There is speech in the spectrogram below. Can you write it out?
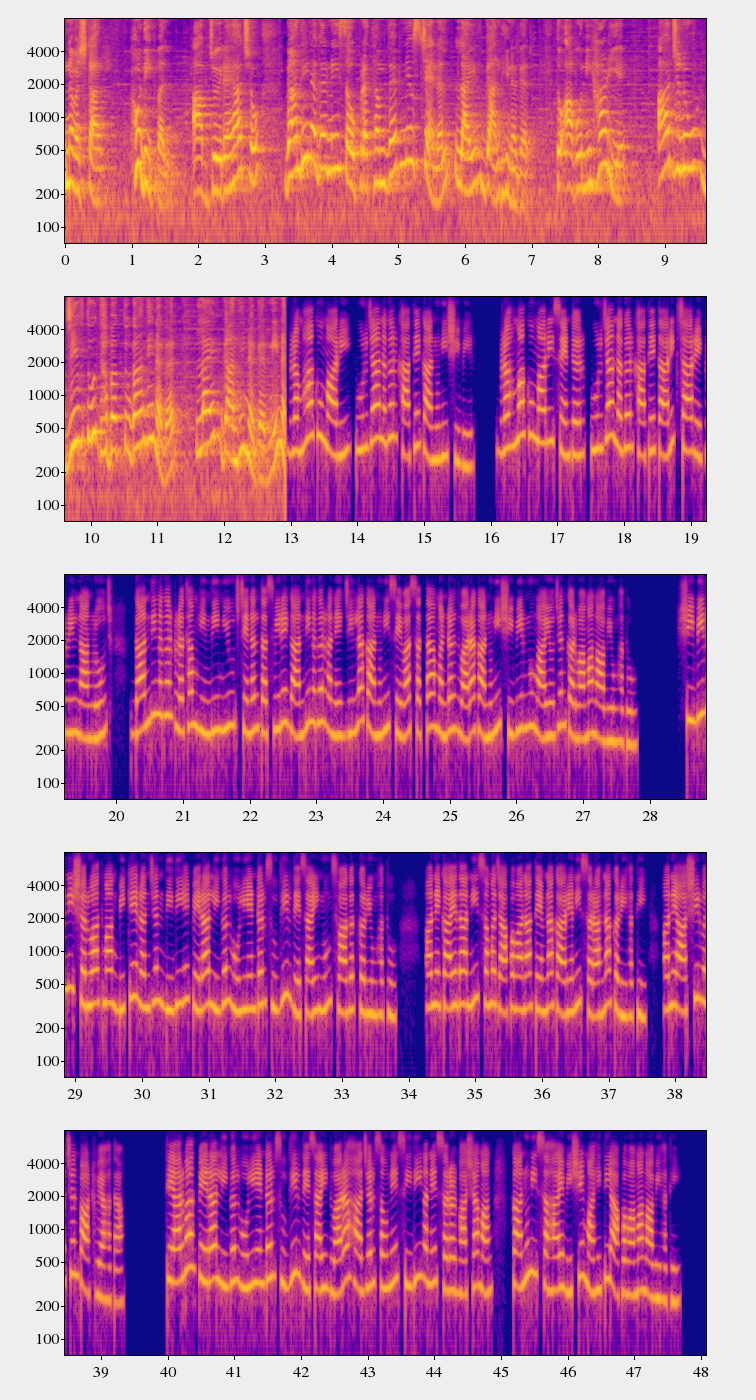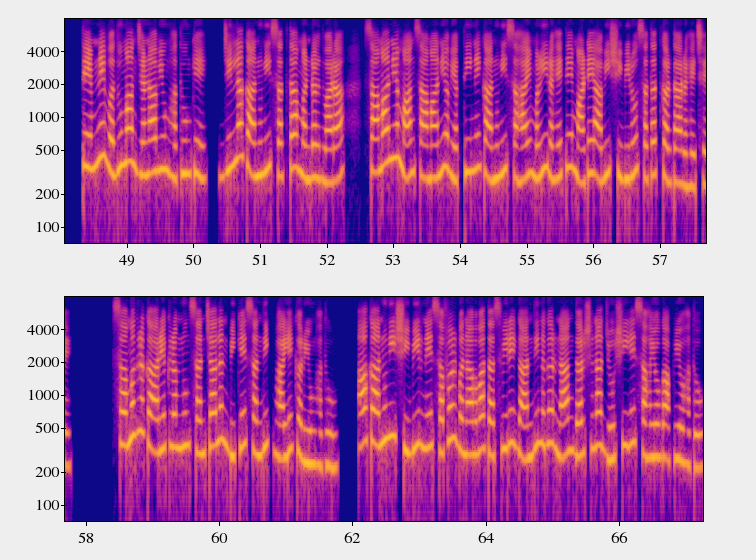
નમસ્કાર. હું દીપલ. આપ જોઈ રહ્યા છો ગાંધીનગરની સૌપ્રથમ web news channel live Gandhinagar. તો આવો નિહાળીએ આજનું જીવતું ધબકતું ગાંધીનગર લાઈવ ગાંધીનગરની બ્રહ્માકુમારી ઉર્જાનગર ખાતે કાનૂની શિબિર. બ્રહ્માકુમારી સેન્ટર ઉર્જાનગર ખાતે તારીખ ચાર એપ્રિલના રોજ ગાંધીનગર પ્રથમ હિન્દી ન્યૂઝ ચેનલ તસવીરે ગાંધીનગર અને જિલ્લા કાનૂની સેવા સત્તા મંડળ દ્વારા કાનૂની શિબિરનું આયોજન કરવામાં આવ્યું હતું. શિબિરની શરૂઆતમાં બીકે રંજન દીદીએ પેરા લીગલ વોલિયન્ટર સુધીર દેસાઈનું સ્વાગત કર્યું હતું અને કાયદાની સમજ આપવાના તેમના કાર્યની સરાહના કરી હતી અને આશીર્વચન પાઠવ્યા હતા. ત્યારબાદ para legal volunteer Sudhir Desai દ્વારા હાજર સૌને સીધી અને સરળ ભાષામાં કાનૂની સહાય વિશે માહિતી આપવામાં આવી હતી. તેમણે વધુમાં જણાવ્યું હતું કે, જિલ્લા કાનૂની સત્તા મંડળ દ્વારા સામાન્ય માંગ સામાન્ય વ્યક્તિને કાનૂની સહાય મળી રહે તે માટે આવી શિબિરો સતત કરતા રહે છે. સમગ્ર કાર્યક્રમનું સંચાલન બીકે સંદીપભાઈએ કર્યું હતું. આ કાનૂની શિબિરને સફળ બનાવવા તસવીરે ગાંધીનગર નામ દર્શના જોશીએ સહયોગ આપ્યો હતો.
